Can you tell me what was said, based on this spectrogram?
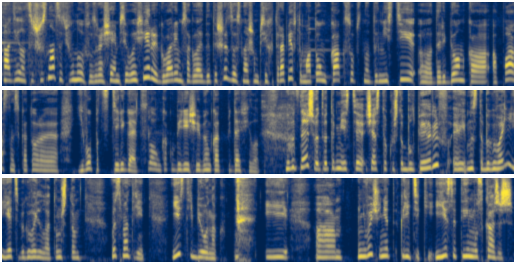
11.16. Вновь возвращаемся в эфир и говорим с Аглайдой Тышидзе, с нашим психотерапевтом, о том, как, собственно, донести э, до ребенка опасность, которая его подстерегает. Словом, как уберечь ребенка от педофила. Ну вот знаешь, вот в этом месте, сейчас только что был перерыв, э, и мы с тобой говорили, я тебе говорила о том, что вот смотри, есть ребенок, и э, у него еще нет критики. И если ты ему скажешь,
